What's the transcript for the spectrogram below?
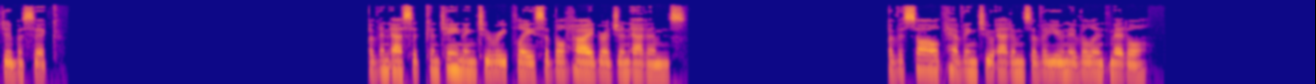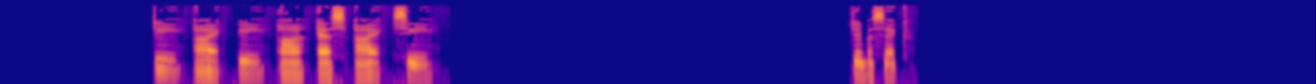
Dibasic. Of an acid containing two replaceable hydrogen atoms. Of a salt having two atoms of a univalent metal. D I B A S I C. Dibasic.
